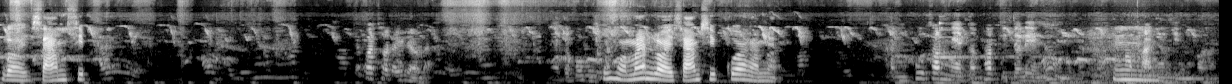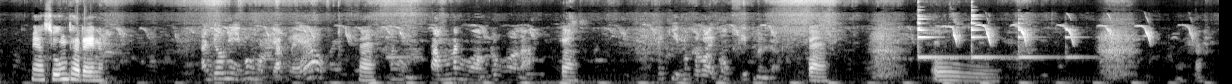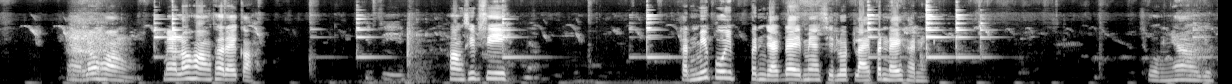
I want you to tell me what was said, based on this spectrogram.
ร้อยสามสิบแต่ว่าเท่าไรแล้วล่ะแม่ก็บ่รู้สูงประมาณร้อยสามสิบกว่าค่ะแม่คันผู้ซ้ำแม่กับพักกิตะเลงเนาะอืเขามขาดจริงๆบ่แม่สูงเท่าใดนะอันเดียวนี้พวกหมดจักแล้วค่ะมันตำมันงอมลูกเนาะล่ะค่ะตะกี้มันก็ร้อยหกสิบมันแหละค่ะโอ้ค่ะแม่เล่าห้อง แม่เล่าห้องเท่าใดก่อนสิบสี่ห้องสิบสี่เนี่ย ขันมีปุ้ยเป็นอยากได้แม่สิลดหลายปันใดค่ะนี่ช่วงยาวอยู่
